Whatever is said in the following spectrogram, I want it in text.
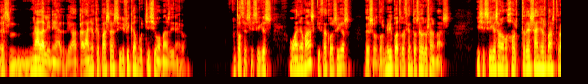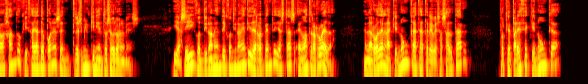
es nada lineal. Cada año que pasa significa muchísimo más dinero. Entonces, si sigues un año más, quizá consigas eso, 2.400 euros al mes. Y si sigues a lo mejor tres años más trabajando, quizá ya te pones en 3.500 euros al mes. Y así, continuamente y continuamente, y de repente ya estás en otra rueda. En la rueda en la que nunca te atreves a saltar porque parece que nunca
